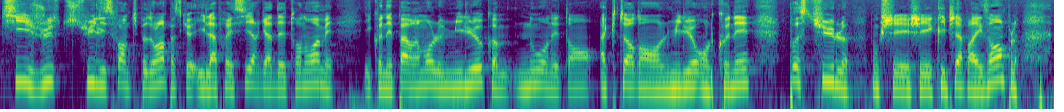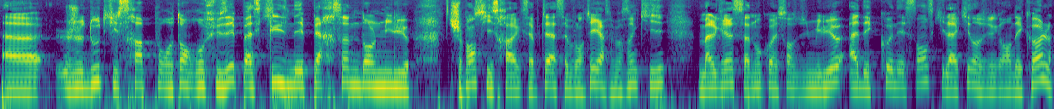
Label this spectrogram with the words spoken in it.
qui juste suit l'e-sport un petit peu de loin parce qu'il apprécie, il regarde des tournois, mais il connaît pas vraiment le milieu comme nous en étant acteurs dans le milieu, on le connaît, postule, donc chez, chez par exemple, je doute qu'il sera pour autant refusé parce qu'il n'est personne dans le milieu. Je pense qu'il sera accepté assez volontiers car c'est une personne qui, malgré sa non-connaissance du milieu, a des connaissances qu'il a acquis dans une grande école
